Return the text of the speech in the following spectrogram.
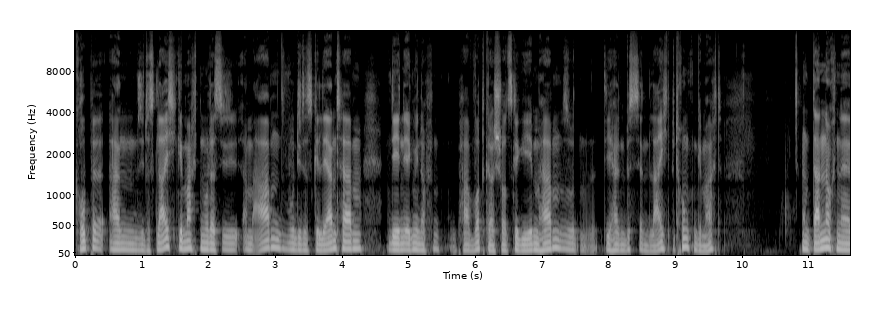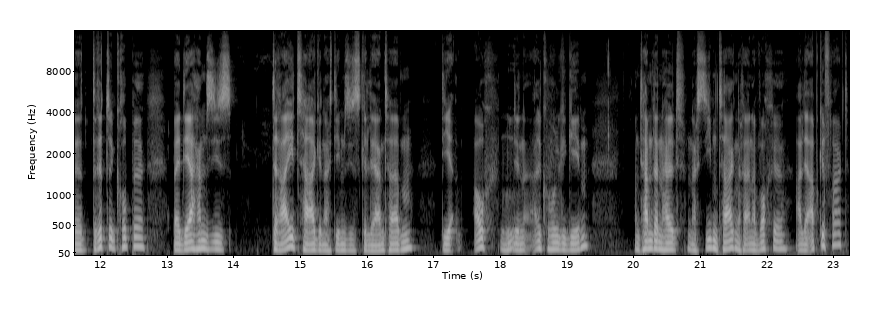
Gruppe haben sie das gleiche gemacht, nur dass sie am Abend, wo die das gelernt haben, denen irgendwie noch ein paar Wodka-Shots gegeben haben, so die halt ein bisschen leicht betrunken gemacht. Und dann noch eine dritte Gruppe, bei der haben sie es drei Tage, nachdem sie es gelernt haben, die auch mhm. den Alkohol gegeben und haben dann halt nach sieben Tagen, nach einer Woche alle abgefragt.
